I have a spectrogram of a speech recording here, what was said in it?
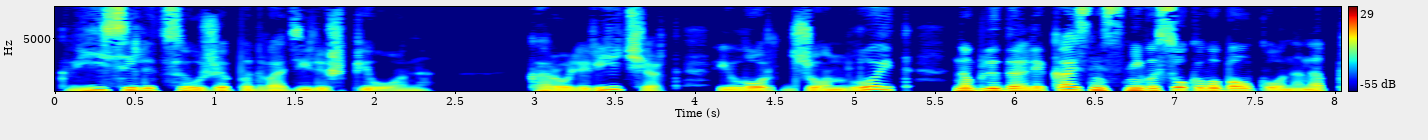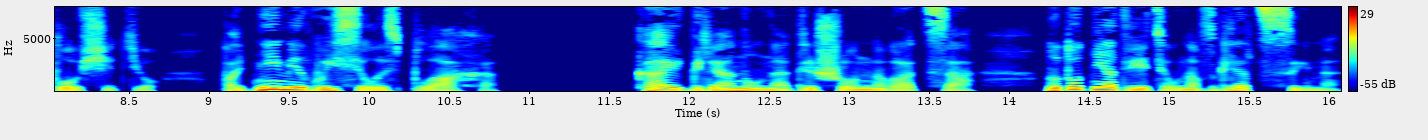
К виселице уже подводили шпиона. Король Ричард и лорд Джон Ллойд наблюдали казнь с невысокого балкона над площадью. Под ними высилась плаха. Кай глянул на отрешенного отца, но тот не ответил на взгляд сына,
